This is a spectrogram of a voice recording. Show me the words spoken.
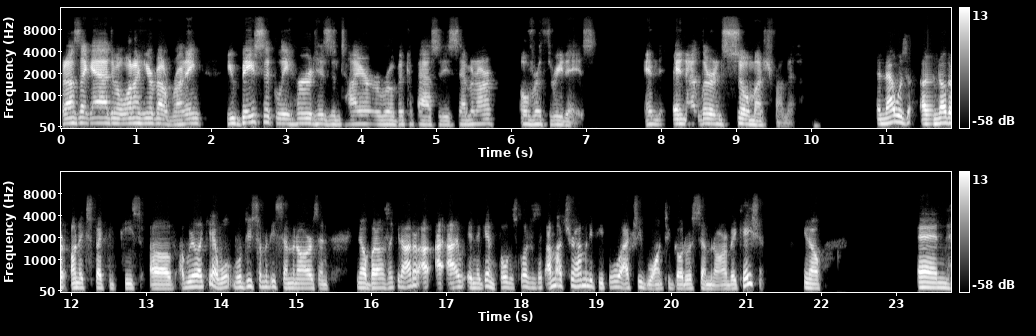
but I was like, ah, do I want to hear about running? You basically heard his entire aerobic capacity seminar over three days, and and I learned so much from it and that was another unexpected piece of we were like yeah we'll, we'll do some of these seminars and you know but i was like you know i don't i, I and again full disclosure is like i'm not sure how many people will actually want to go to a seminar on vacation you know and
